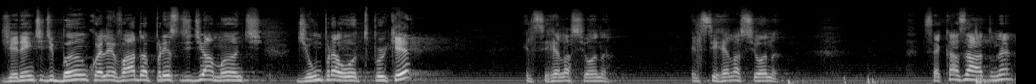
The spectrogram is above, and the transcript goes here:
Gerente de banco é levado a preço de diamante, de um para outro. Por quê? Ele se relaciona. Ele se relaciona. Você é casado, né?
